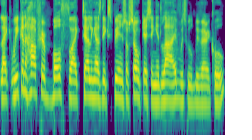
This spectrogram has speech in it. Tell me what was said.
like, we can have her both like telling us the experience of showcasing it live, which will be very cool.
